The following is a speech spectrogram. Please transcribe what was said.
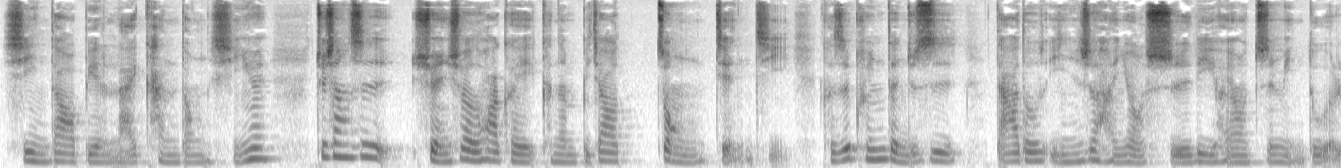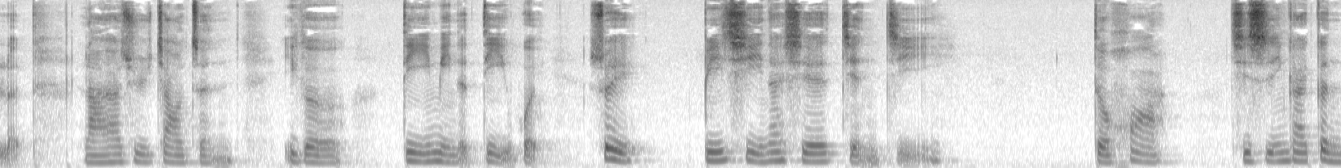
吸引到别人来看东西。因为就像是选秀的话，可以可能比较重剪辑，可是 Queendom 就是大家都已经是很有实力、很有知名度的人，然后要去较真一个第一名的地位，所以比起那些剪辑的话。其实应该更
